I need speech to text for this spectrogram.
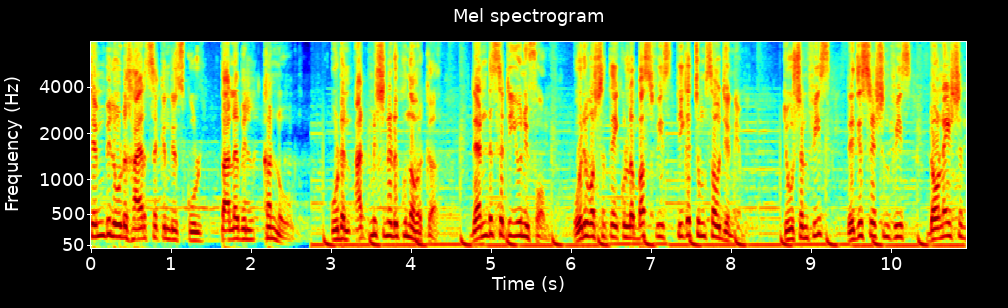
Chembilode higher secondary school Thalavil Kannur. ഉടൻ അഡ്മിഷൻ എടുക്കുന്നവർക്ക് രണ്ട് സെറ്റ് യൂണിഫോം ഒരു വർഷത്തേക്കുള്ള ബസ് ഫീസ് തികച്ചും സൗജന്യം. Tuition fees registration fees donation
